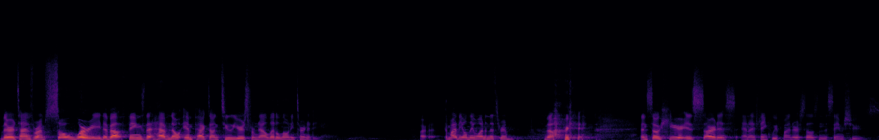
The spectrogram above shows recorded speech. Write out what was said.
there are times where I'm so worried about things that have no impact on two years from now, let alone eternity. Am I the only one in this room? No? Okay. And so here is Sardis, and I think we find ourselves in the same shoes.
